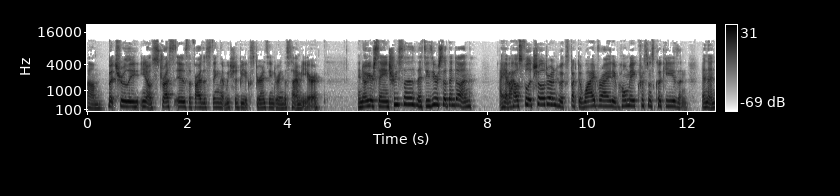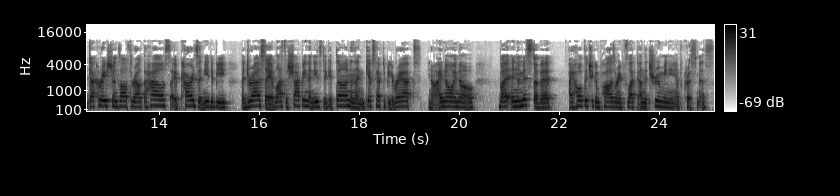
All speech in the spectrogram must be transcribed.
Um, but truly, you know, stress is the farthest thing that we should be experiencing during this time of year. I know you're saying, Teresa, that's easier said than done. I have a house full of children who expect a wide variety of homemade Christmas cookies and, and then decorations all throughout the house. I have cards that need to be addressed. I have lots of shopping that needs to get done and then gifts have to be wrapped. You know, I know, I know. But in the midst of it, I hope that you can pause and reflect on the true meaning of Christmas.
